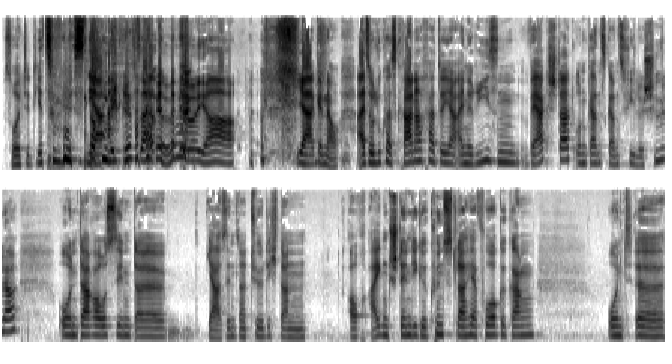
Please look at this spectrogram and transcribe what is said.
Sollte dir zumindest ja. ein Begriff sein. Äh, ja. Ja, genau. Also Lukas Kranach hatte ja eine riesen Werkstatt und ganz, ganz viele Schüler. Und daraus sind, äh, ja, sind natürlich dann auch eigenständige Künstler hervorgegangen. Und äh,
